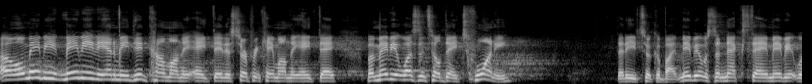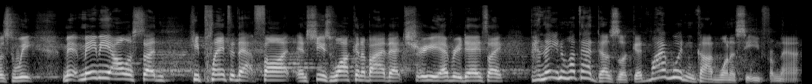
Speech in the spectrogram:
Oh, maybe, maybe the enemy did come on the eighth day, the serpent came on the eighth day, but maybe it wasn't until day 20 that he took a bite. Maybe it was the next day, maybe it was a week. Maybe all of a sudden he planted that thought and she's walking by that tree every day. It's like, man, that, you know what? That does look good. Why wouldn't God want us to eat from that?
